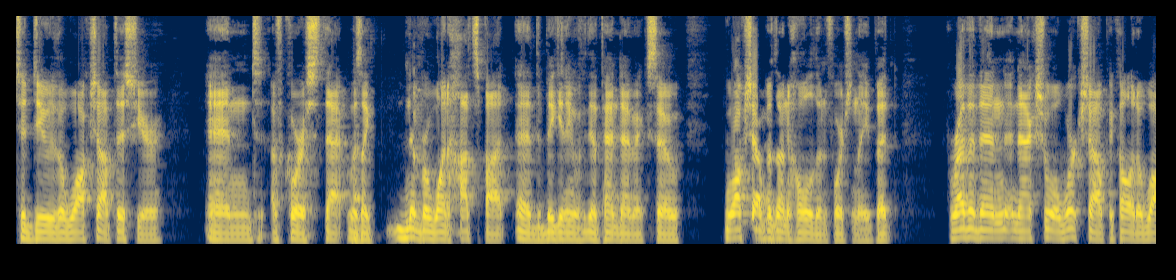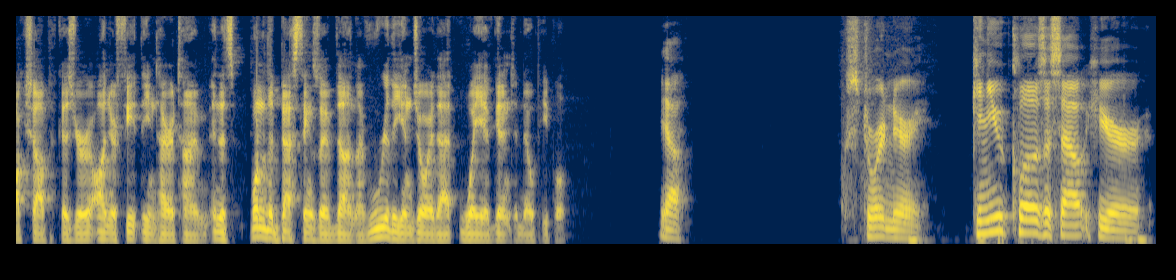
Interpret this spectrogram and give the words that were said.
to do the Walkshop this year. And of course, that was like number one hotspot at the beginning of the pandemic. So Walkshop was on hold, unfortunately. But rather than an actual workshop, we call it a Walkshop because you're on your feet the entire time. And it's one of the best things we've done. I really enjoy that way of getting to know people. Yeah. Extraordinary. Can you close us out here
